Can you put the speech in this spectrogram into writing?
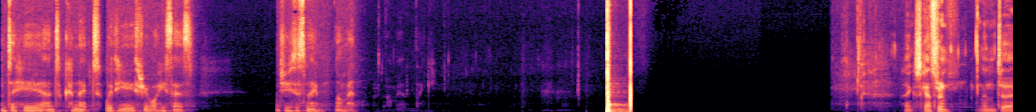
and to hear and to connect with you through what he says. In Jesus' name, amen. Thanks, Catherine. And uh,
